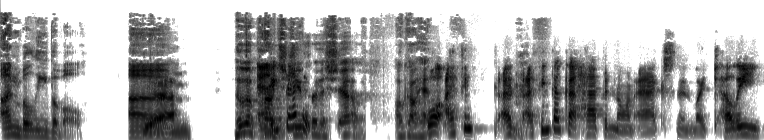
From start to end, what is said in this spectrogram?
unbelievable um Yeah. Who approached you for the show? Oh, go ahead. Well, I think I, I think that got happened on accident. Like Kelly,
